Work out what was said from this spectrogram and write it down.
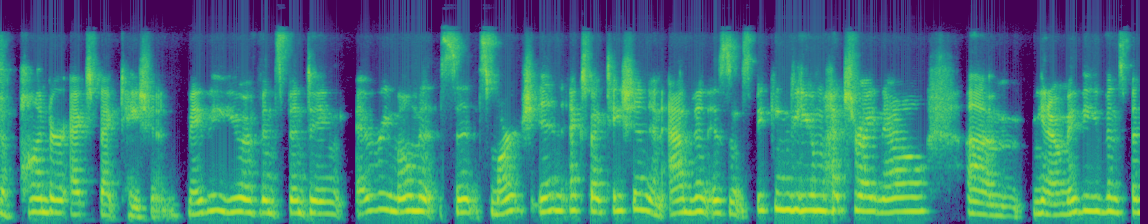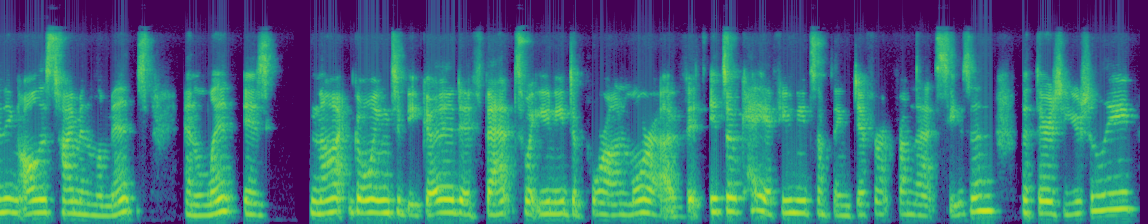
to ponder expectation. Maybe you have been spending every moment since March in expectation, and Advent isn't speaking to you much right now. Um, you know, maybe you've been spending all this time in lament, and Lent is not going to be good if that's what you need to pour on more of. It, it's okay if you need something different from that season, but there's usually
